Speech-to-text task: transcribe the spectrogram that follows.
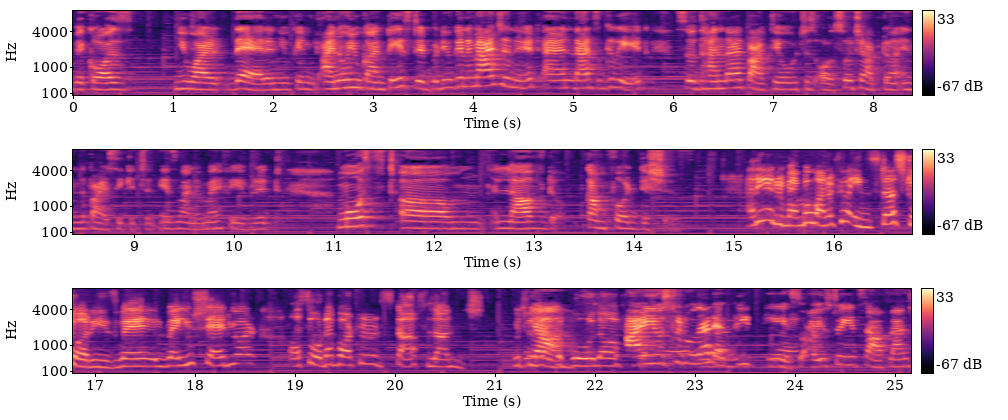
because you are there and you can i know you can't taste it but you can imagine it and that's great. So dhandar patio which is also a chapter in the parsi kitchen is one of my favorite most um, loved comfort dishes I think I remember one of your Insta stories where where you shared your uh, soda bottle staff lunch. which was Yeah. like a bowl of. I used to do that every day. Yeah. So I used to eat staff lunch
